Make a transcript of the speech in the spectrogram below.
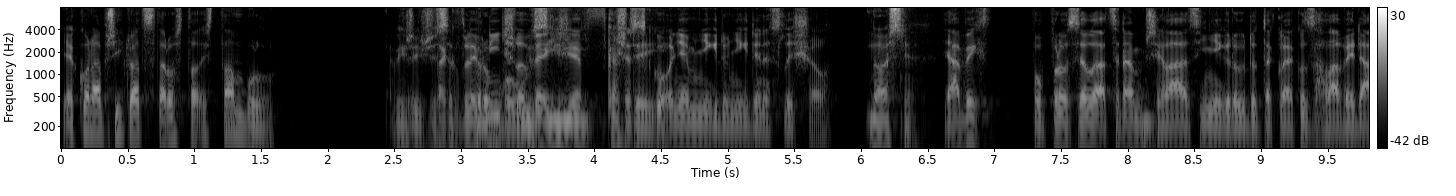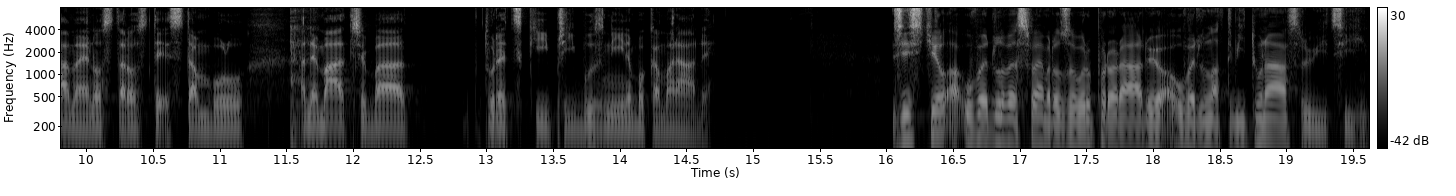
jako například starosta Istanbulu. Já bych řekl, že tak se vlivný člověk, že v každý. Česku o něm nikdo nikdy neslyšel. No jasně. Já bych poprosil, ať se nám přihlásí někdo, kdo takhle jako z hlavy dá jméno starosty Istanbulu a nemá třeba turecký příbuzný nebo kamarády. Zjistil a uvedl ve svém rozhovoru pro rádio a uvedl na tweetu následující.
